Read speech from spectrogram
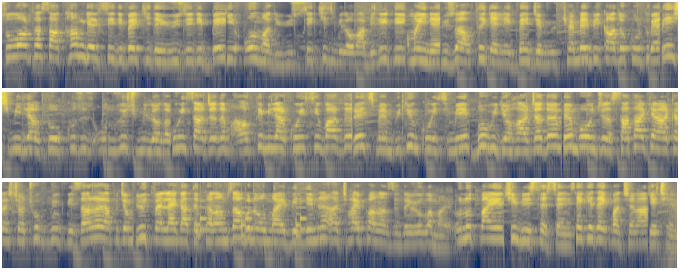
Sol orta saha tam gelseydi belki de 107 belki olmadı 108 bile olabilirdi. Ama yine 106 genlik bence mükemmel bir kadro kurdu ve 5 milyar 933 milyona coins harcadım. 6 milyar coins'im vardı. Resmen bütün coins'imi bu video harcadım. Ben bu oyuncuyu satarken arkadaşlar çok büyük bir zarar yapacağım. Lütfen like atıp kanalımıza abone olmayı, bildirimleri açıp hype anınızı da yollamayı unutmayın. Şimdi isterseniz teke tek maçına geçelim.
